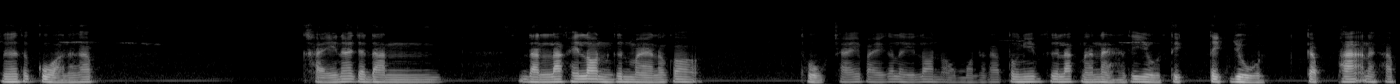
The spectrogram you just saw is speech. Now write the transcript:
เนื้อตะกั่วนะครับ ไขน่าจะดัน ดันลักให้ล่อนขึ้นมา แล้วก็ถูกใช้ไปก็เลยล่อนออกหมดนะครับ ตรงนี้คือลักหนาๆที่อยู่ติดติดอยู่กับพระนะครับ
